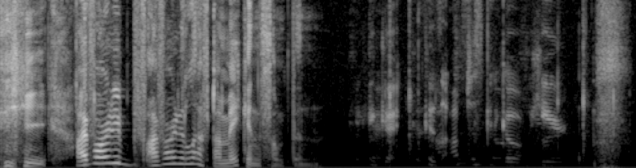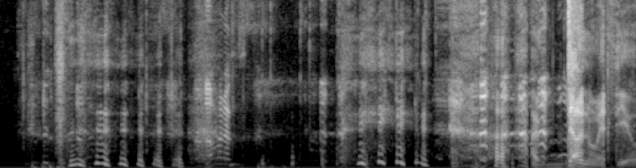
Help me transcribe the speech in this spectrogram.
Stop it. That's it. I'm going quick. I've already I've already left. I'm making something. Okay, Good, because I'm just gonna go over here. I'm gonna. I'm done with you.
